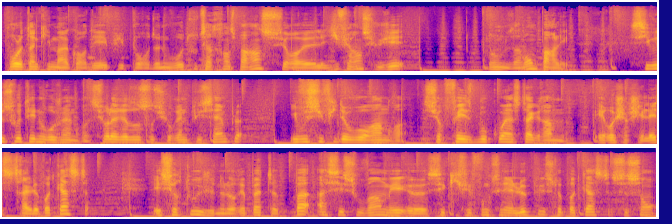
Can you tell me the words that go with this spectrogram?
pour le temps qu'il m'a accordé et puis pour de nouveau toute sa transparence sur euh, les différents sujets dont nous avons parlé. Si vous souhaitez nous rejoindre sur les réseaux sociaux, rien de plus simple, il vous suffit de vous rendre sur Facebook ou Instagram et rechercher Let's Try le podcast. Et surtout, je ne le répète pas assez souvent, mais euh, ce qui fait fonctionner le plus le podcast, ce sont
